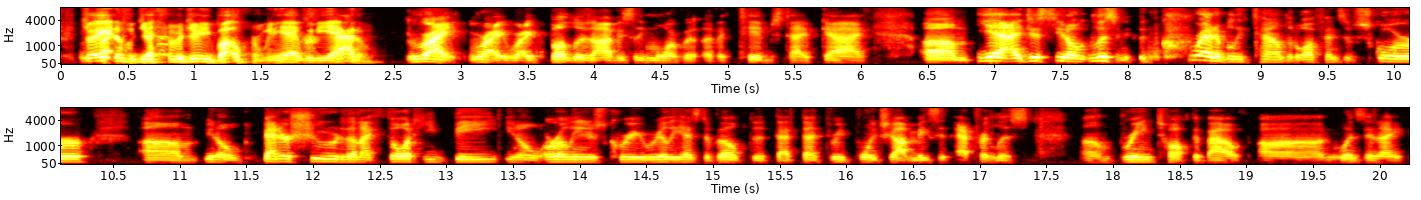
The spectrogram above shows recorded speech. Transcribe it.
Traded him for, Jim- for Jimmy Butler when he had when he had him. right, right, right. Butler's obviously more of a, of a Thibs type guy. Um, yeah, I just you know, listen, incredibly talented offensive scorer. Um, you know, better shooter than I thought he'd be. You know, early in his career, really has developed it. That that three point shot makes it effortless. Um, Breen talked about on Wednesday night.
